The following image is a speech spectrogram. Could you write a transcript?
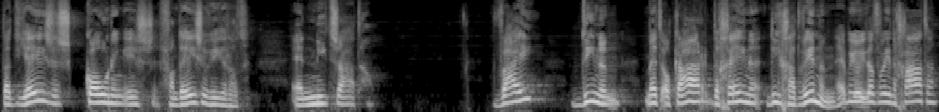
dat Jezus koning is van deze wereld en niet Satan. Wij dienen met elkaar degene die gaat winnen. Hebben jullie dat wel in de gaten?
